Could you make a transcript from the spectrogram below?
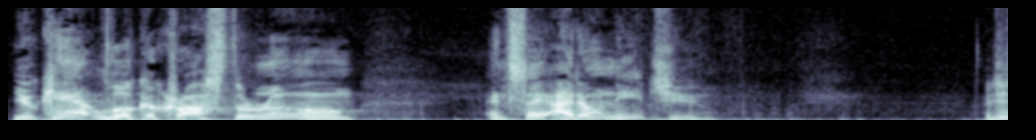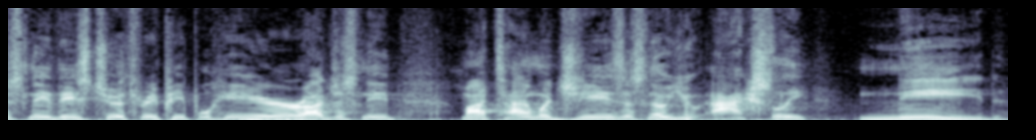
You can't look across the room and say, I don't need you. I just need these two or three people here, or I just need my time with Jesus. No, you actually need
